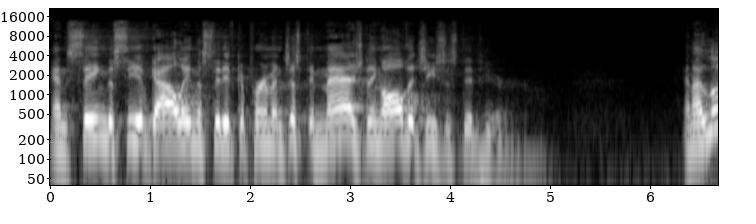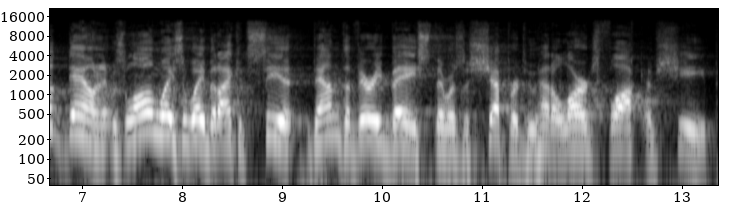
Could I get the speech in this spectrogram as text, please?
and seeing the Sea of Galilee and the city of Capernaum just imagining all that Jesus did here. And I looked down, and it was long ways away, but I could see it. Down at the very base, there was a shepherd who had a large flock of sheep.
